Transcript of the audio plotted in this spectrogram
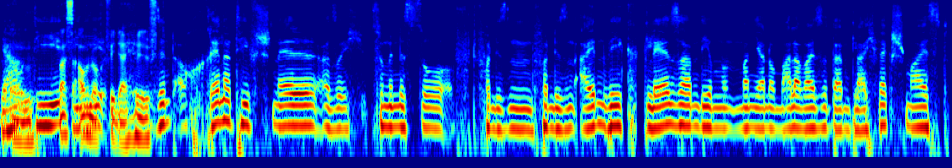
Ja, ähm, die, was auch noch wieder hilft. Sind auch relativ schnell, also ich zumindest so von diesen von diesen Einweggläsern, die man ja normalerweise dann gleich wegschmeißt,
